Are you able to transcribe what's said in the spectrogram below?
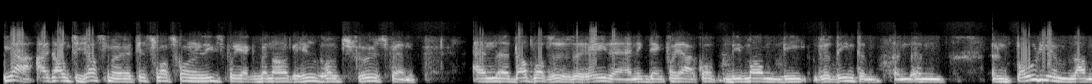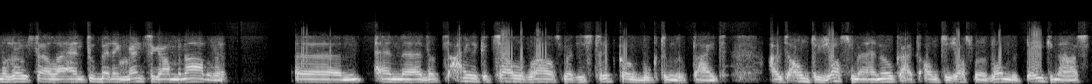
Ja, uit enthousiasme. Het is, was gewoon een liefdesproject. Ik ben namelijk een heel groot Schreurs-fan. En uh, dat was dus de reden. En ik denk van ja, God, die man die verdient een, een, een podium, laat maar zo stellen. En toen ben ik mensen gaan benaderen. Uh, en uh, dat is eigenlijk hetzelfde verhaal als met het stripkookboek toen de tijd. Uit enthousiasme en ook uit enthousiasme van de tekenaars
